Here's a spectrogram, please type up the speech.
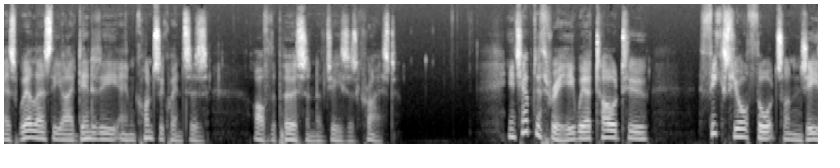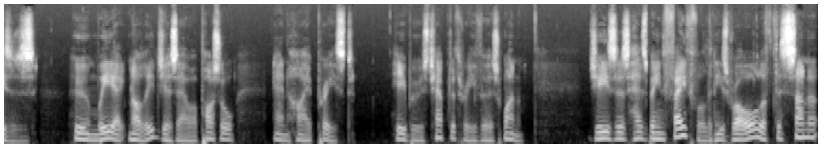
as well as the identity and consequences of the person of Jesus Christ. In chapter 3, we are told to fix your thoughts on Jesus, whom we acknowledge as our apostle and high priest. Hebrews chapter 3 verse 1. Jesus has been faithful in his role of the son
